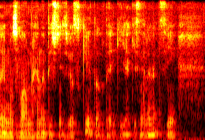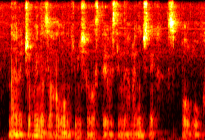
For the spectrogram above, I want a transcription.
Нагадаємо з вами генетичні зв'язки та деякі якісні реакції на речовини загалом хімічні властивості неорганічних сполук.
